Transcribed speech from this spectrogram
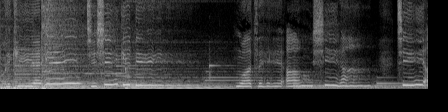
过去的伊一世记得，我做后世人只爱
